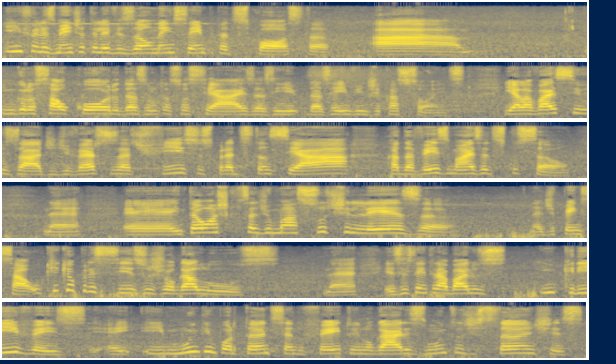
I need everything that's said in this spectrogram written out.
E, infelizmente, a televisão nem sempre está disposta a engrossar o couro das lutas sociais, das, reivindicações. E ela vai se usar de diversos artifícios para distanciar cada vez mais a discussão. Né? É, então, acho que precisa de uma sutileza né, de pensar o que, que eu preciso jogar luz. Né? Existem trabalhos incríveis e, e muito importantes sendo feitos em lugares muito distantes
